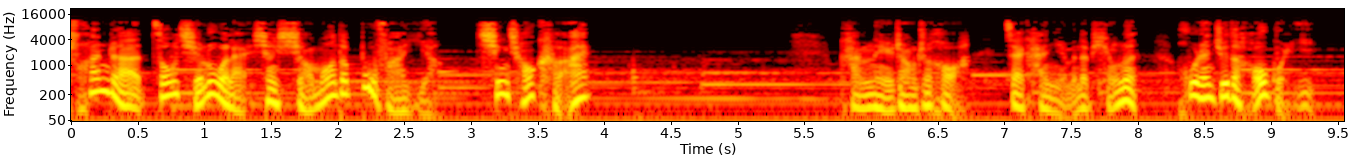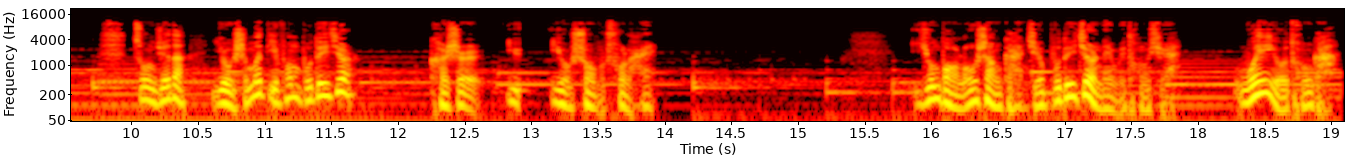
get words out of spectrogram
穿着走起路来像小猫的步伐一样轻巧可爱。看了那张之后啊，再看你们的评论，忽然觉得好诡异，总觉得有什么地方不对劲儿，可是又又说不出来。拥抱楼上感觉不对劲儿那位同学。我也有同感，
